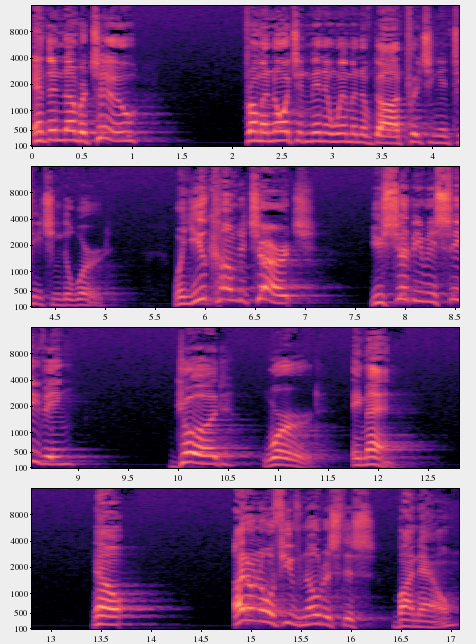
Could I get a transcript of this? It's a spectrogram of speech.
And then number two, from anointed men and women of God preaching and teaching the Word. When you come to church, you should be receiving good word. Amen. Now, I don't know if you've noticed this by now,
